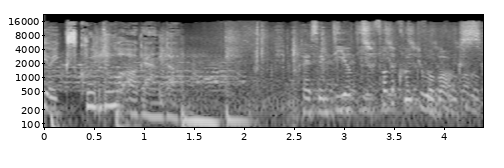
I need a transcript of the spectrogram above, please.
Radio X Kulturagenda. Präsentiert von der Kulturbox.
